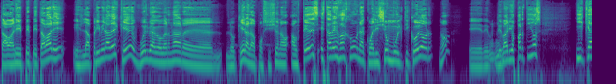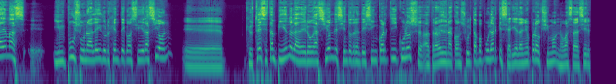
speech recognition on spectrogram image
Tabaré, Pepe Tabaré, es la primera vez que vuelve a gobernar eh, lo que era la oposición a, a, ustedes, esta vez bajo una coalición multicolor, ¿no? De, varios partidos, y que además impuso una ley de urgente consideración que ustedes están pidiendo la derogación de 135 artículos a través de una consulta popular que se haría el año próximo. No vas a decir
